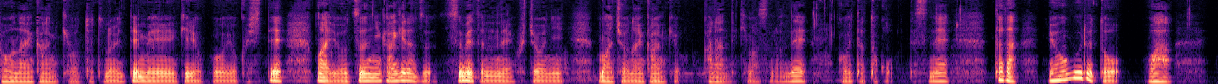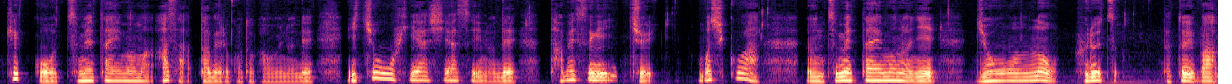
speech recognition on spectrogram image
腸内環境を整えて免疫力を良くして、まあ、腰痛に限らず、すべてのね、不調に、まあ、腸内環境絡んできますので、こういったとこですね。ただ、ヨーグルトは、結構冷たいまま朝食べることが多いので、胃腸を冷やしやすいので、食べ過ぎ注意。もしくは、うん、冷たいものに常温のフルーツ。例えば、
